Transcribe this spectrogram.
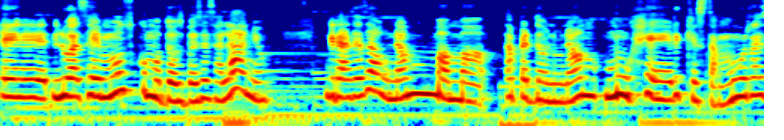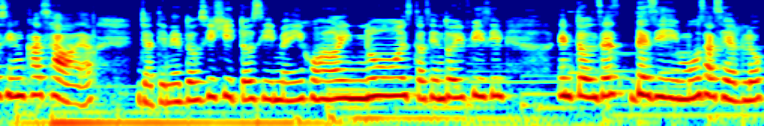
eh, lo hacemos como dos veces al año. Gracias a una mamá, ah, perdón, una mujer que está muy recién casada, ya tiene dos hijitos y me dijo, ay no, está siendo difícil. Entonces decidimos hacerlo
